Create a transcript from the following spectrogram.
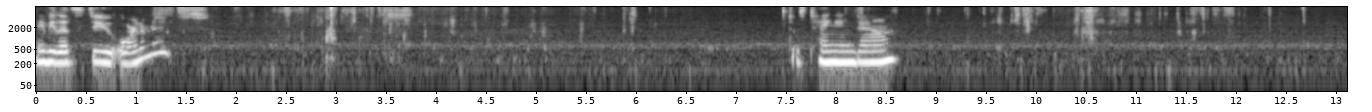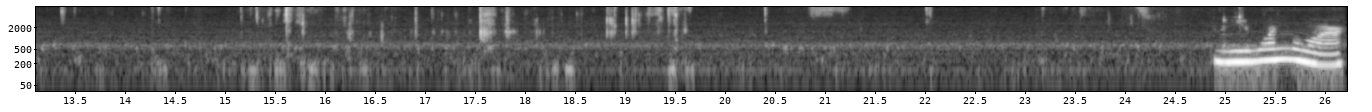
Maybe let's do ornaments. just hanging down. I need one more.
